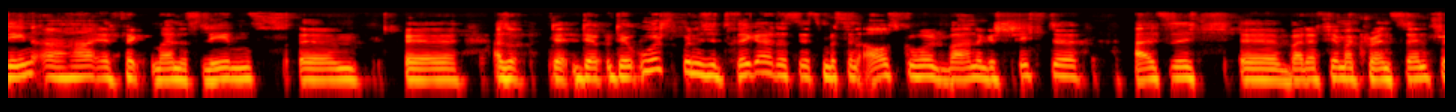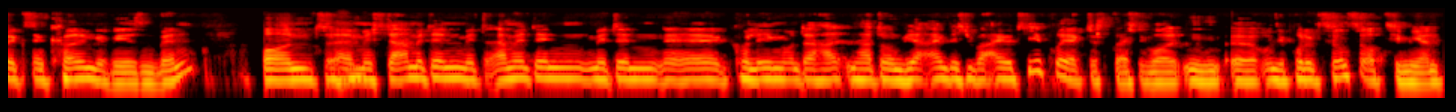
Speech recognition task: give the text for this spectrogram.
den Aha-Effekt meines Lebens, ähm, äh, also der, der, der ursprüngliche Trigger, das ist jetzt ein bisschen ausgeholt, war eine Geschichte, als ich äh, bei der Firma Grand Centrics in Köln gewesen bin und äh, mhm. mich da mit den mit, äh, mit den mit den äh, Kollegen unterhalten hatte und wir eigentlich über IoT-Projekte sprechen wollten, äh, um die Produktion zu optimieren.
